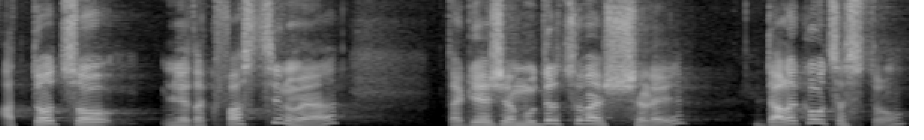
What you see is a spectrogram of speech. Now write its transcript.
A to, co mě tak fascinuje, tak je, že mudrcové šli dalekou cestu,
